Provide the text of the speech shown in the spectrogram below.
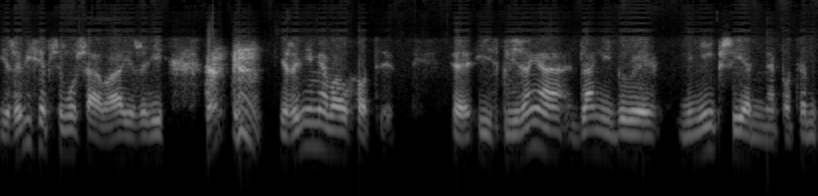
Jeżeli się przymuszała, jeżeli, jeżeli nie miała ochoty, E, i zbliżenia dla niej były mniej przyjemne, potem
